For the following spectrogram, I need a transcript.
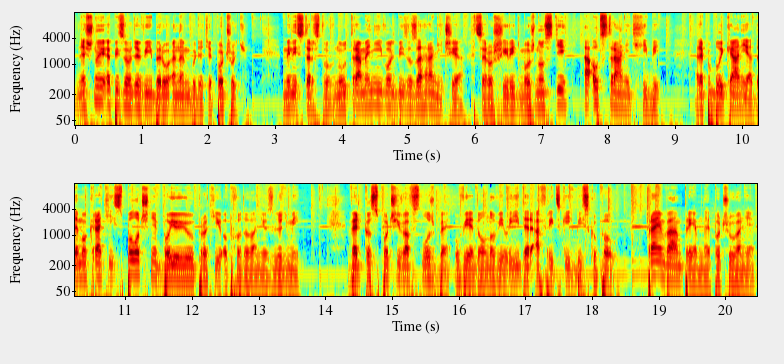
Dnešnej epizóde výberu NM budete počuť. Ministerstvo vnútra mení voľby zo zahraničia, chce rozšíriť možnosti a odstrániť chyby. Republikáni a demokrati spoločne bojujú proti obchodovaniu s ľuďmi. Veľkosť spočíva v službe, uviedol nový líder afrických biskupov. Prajem vám príjemné počúvanie.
